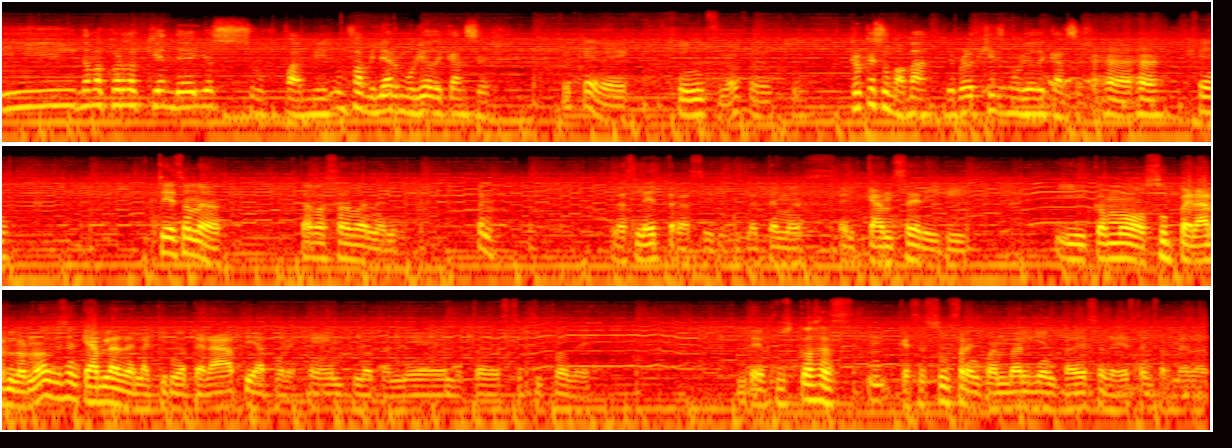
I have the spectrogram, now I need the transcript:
y no me acuerdo quién de ellos, su fami- un familiar murió de cáncer. Creo que de Kings, ¿no? Kings. Creo que su mamá, de Brad Hines, murió de cáncer. Ajá, ajá, sí. Sí, es una. Está basado en el. Bueno, las letras y el tema es el cáncer y, y cómo superarlo, ¿no? Dicen que habla de la quimioterapia, por ejemplo, también, de todo este tipo de. de pues, cosas que se sufren cuando alguien padece de esta enfermedad.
